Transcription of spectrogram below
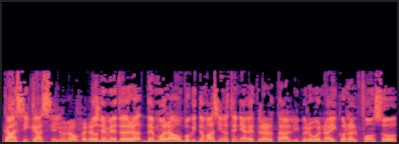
Casi, casi. En una operación. Donde me demoraba un poquito más y nos tenía que traer tal. Y pero bueno, ahí con Alfonso,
